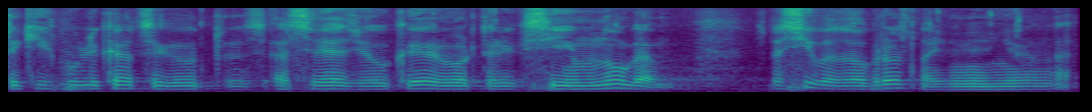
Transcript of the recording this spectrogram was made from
таких публикаций вот, о связи ОКР и орторексии много. Спасибо за вопрос, Марина Юрьевна.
